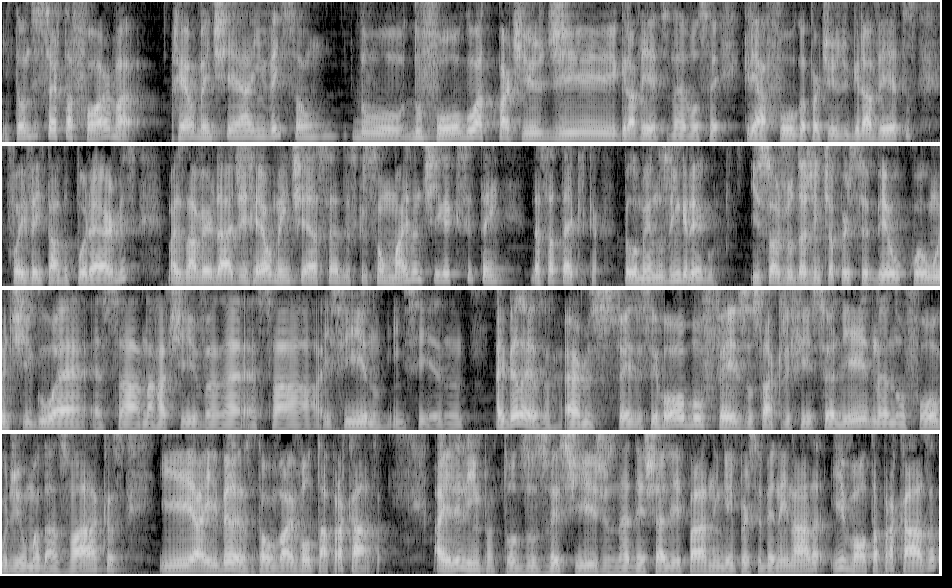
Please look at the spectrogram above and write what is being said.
Então, de certa forma, realmente é a invenção do, do fogo a partir de gravetos, né? Você criar fogo a partir de gravetos foi inventado por Hermes, mas na verdade realmente essa é a descrição mais antiga que se tem dessa técnica, pelo menos em grego. Isso ajuda a gente a perceber o quão antigo é essa narrativa, né? essa, esse hino em si. Né? Aí beleza, Hermes fez esse roubo, fez o sacrifício ali né, no fogo de uma das vacas, e aí, beleza, então vai voltar para casa. Aí ele limpa todos os vestígios, né? Deixa ali para ninguém perceber nem nada e volta para casa.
